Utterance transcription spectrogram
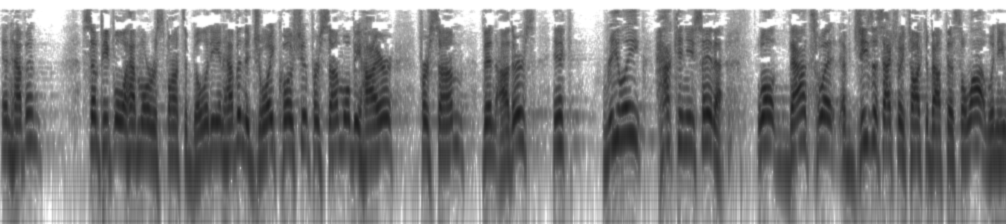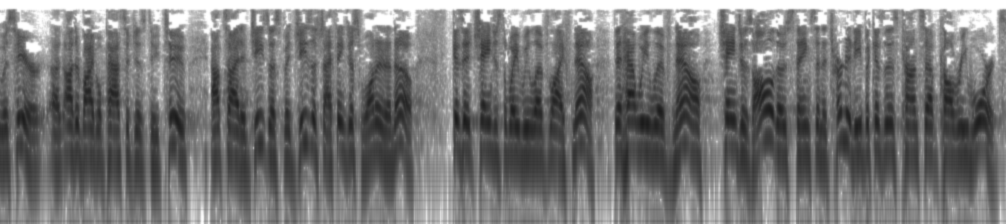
in heaven. Some people will have more responsibility in heaven. The joy quotient for some will be higher for some than others. Like, really? How can you say that? Well, that's what uh, Jesus actually talked about this a lot when he was here. Uh, other Bible passages do too, outside of Jesus. But Jesus, I think, just wanted to know because it changes the way we live life now. That how we live now changes all of those things in eternity because of this concept called rewards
